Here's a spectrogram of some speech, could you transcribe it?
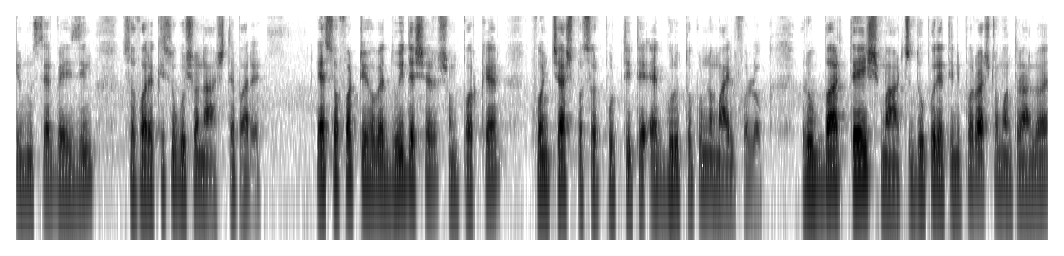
ইউনুসের বেইজিং সফরে কিছু ঘোষণা আসতে পারে। এ সফরটি হবে দুই দেশের সম্পর্কের পঞ্চাশ বছর পূর্তিতে এক গুরুত্বপূর্ণ মাইল ফলক রোববার তেইশ মার্চ দুপুরে তিনি পররাষ্ট্র মন্ত্রণালয়ে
